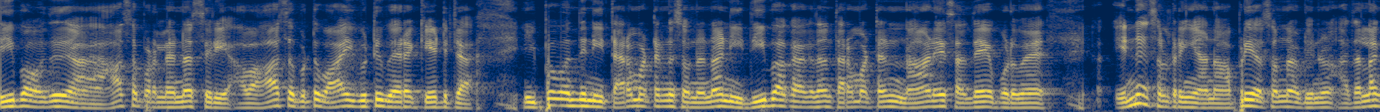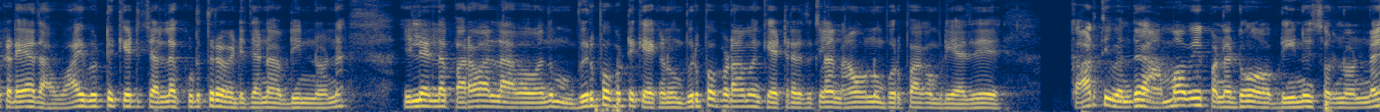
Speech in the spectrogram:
தீபா வந்து ஆசைப்படலைன்னா சரி அவள் ஆசைப்பட்டு வாய் விட்டு வேற கேட்டுட்டா. இப்போ வந்து நீ தரமாட்டேன்னு சொன்னேன்னா நீ தீபாக்காக தான் தரமாட்டேன்னு நானே சந்தேகப்படுவேன். என்ன சொல்கிறீங்க நான் அப்படியே சொன்னேன். அப்படின்னு அதெல்லாம் கிடையாது. அவள் வாய் விட்டு கேட்டுட்டால கொடுத்துட வேண்டியதானே அப்படின்னோடனே இல்லை இல்லை பரவாயில்ல. அவள் வந்து விருப்பப்பட்டு கேட்கணும். விருப்பப்படாமல் கேட்டுறதுக்கெலாம் நான் ஒன்றும் பொறுப்பாக முடியாது. கார்த்தி வந்து அம்மாவே பண்ணட்டும் அப்படின்னு சொன்னோன்னே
